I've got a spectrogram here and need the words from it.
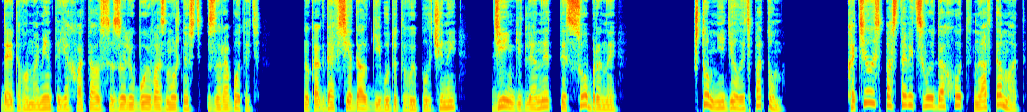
До этого момента я хваталась за любую возможность заработать, но когда все долги будут выплачены, деньги для Нетты собраны, что мне делать потом? Хотелось поставить свой доход на автомат,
